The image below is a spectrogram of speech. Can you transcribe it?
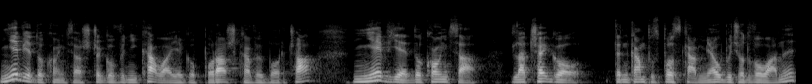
Nie wie do końca, z czego wynikała jego porażka wyborcza, nie wie do końca, dlaczego ten kampus Polska miał być odwołany,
